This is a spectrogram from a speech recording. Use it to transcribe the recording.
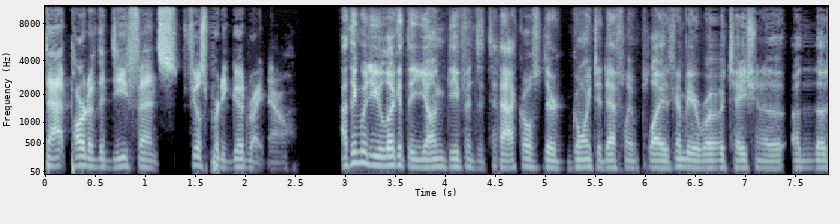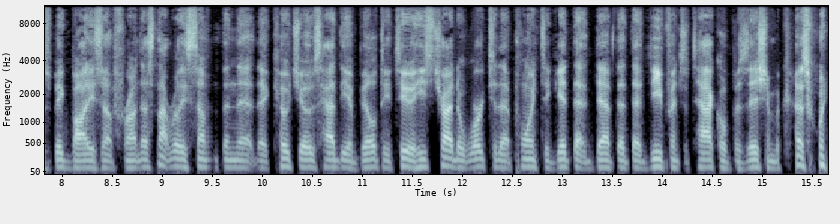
that part of the defense feels pretty good right now. I think when you look at the young defensive tackles, they're going to definitely play. It's going to be a rotation of, of, those big bodies up front. That's not really something that, that Coach O's had the ability to. He's tried to work to that point to get that depth at that defensive tackle position because when,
